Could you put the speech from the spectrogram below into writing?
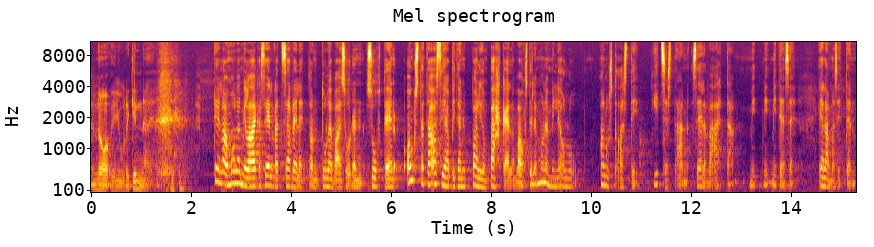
No juurikin näin. Teillä on molemmilla aika selvät sävelet ton tulevaisuuden suhteen. Onko tätä asiaa pitänyt paljon pähkäillä vai onko teille molemmille ollut alusta asti itsestään selvää, että mit, mit, miten se elämä sitten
